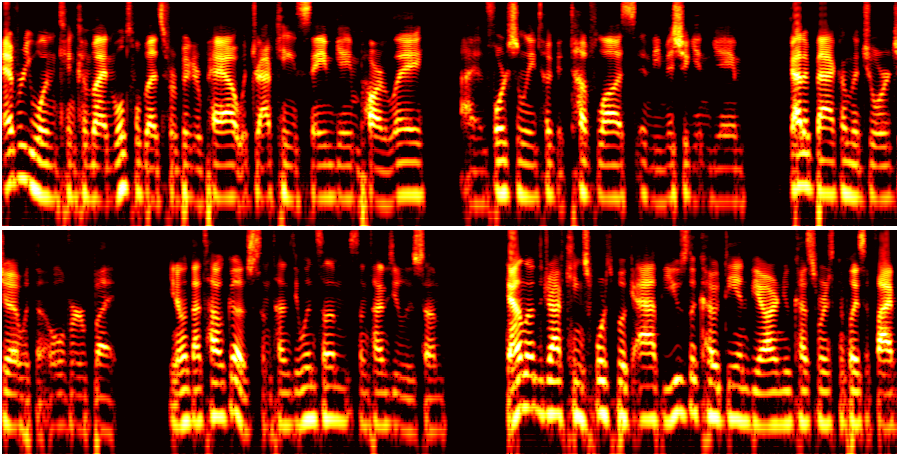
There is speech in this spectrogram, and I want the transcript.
everyone can combine multiple bets for a bigger payout with DraftKings same game parlay. I unfortunately took a tough loss in the Michigan game. Got it back on the Georgia with the over, but you know, that's how it goes. Sometimes you win some, sometimes you lose some. Download the DraftKings Sportsbook app, use the code DNVR. New customers can place a $5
